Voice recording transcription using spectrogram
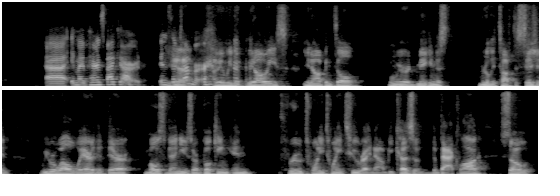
uh, in my parents backyard in Yeah. september I mean, we we'd always, you know, up until when we were making this really tough decision, we were well aware that there most venues are booking in through 2022 right now because of the backlog. So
